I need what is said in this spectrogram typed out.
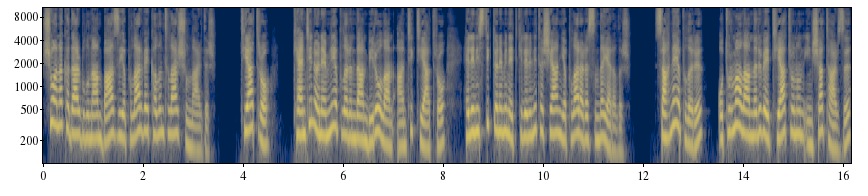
Şu ana kadar bulunan bazı yapılar ve kalıntılar şunlardır. Tiyatro, kentin önemli yapılarından biri olan antik tiyatro, Helenistik dönemin etkilerini taşıyan yapılar arasında yer alır. Sahne yapıları, oturma alanları ve tiyatronun inşa tarzı,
